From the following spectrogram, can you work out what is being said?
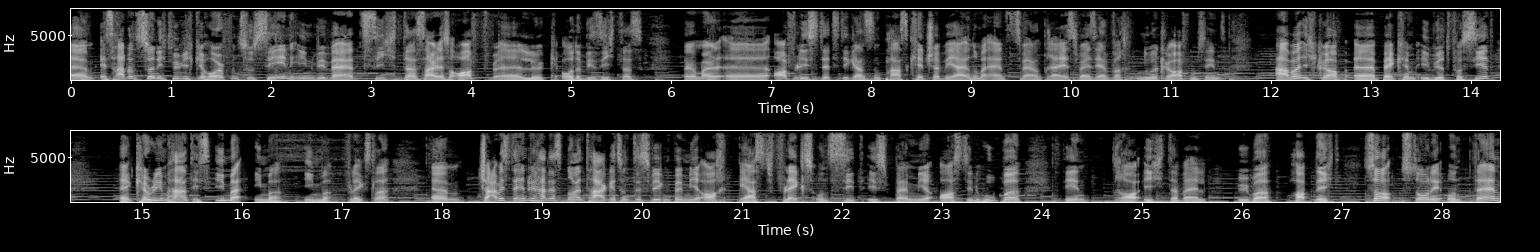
Ähm, es hat uns zwar nicht wirklich geholfen zu sehen, inwieweit sich das alles auflögt äh, oder wie sich das sagen wir mal, äh, auflistet, die ganzen Passcatcher, wer Nummer 1, 2 und 3 ist, weil sie einfach nur gelaufen sind. Aber ich glaube, äh, Beckham wird forciert. Äh, Kareem Hunt ist immer, immer, immer Flexler. Ähm, Jarvis Landry hat erst neun Targets und deswegen bei mir auch erst Flex und Sid ist bei mir Austin Hooper. Den traue ich derweil überhaupt nicht. So, Stoney, und dein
